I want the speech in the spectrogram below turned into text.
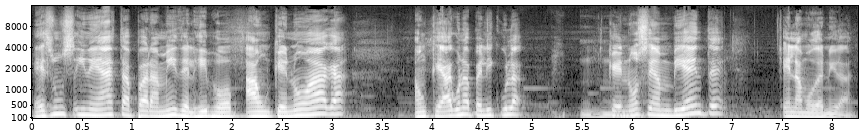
Es un cineasta para mí del hip hop, aunque no haga, aunque haga una película que no se ambiente en la modernidad.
